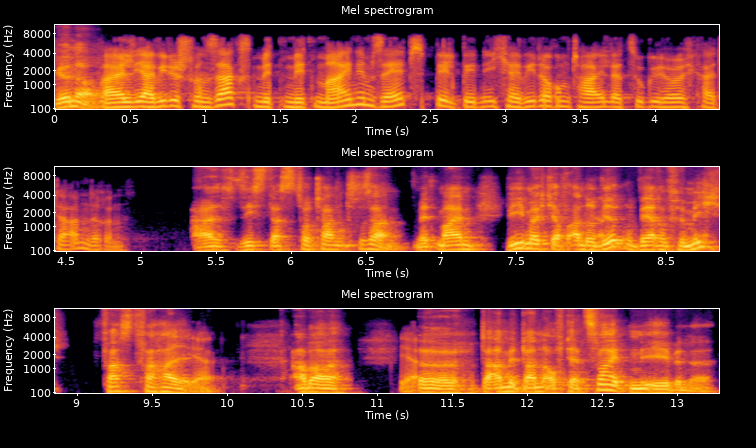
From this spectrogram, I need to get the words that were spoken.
Genau. Weil ja, wie du schon sagst, mit, mit meinem Selbstbild bin ich ja wiederum Teil der Zugehörigkeit der anderen. Ah, siehst das total interessant. Mit meinem, wie möchte ich auf andere wirken, wäre für mich fast Verhalten. Ja. Aber Ja. äh, damit dann auf der zweiten Ebene.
